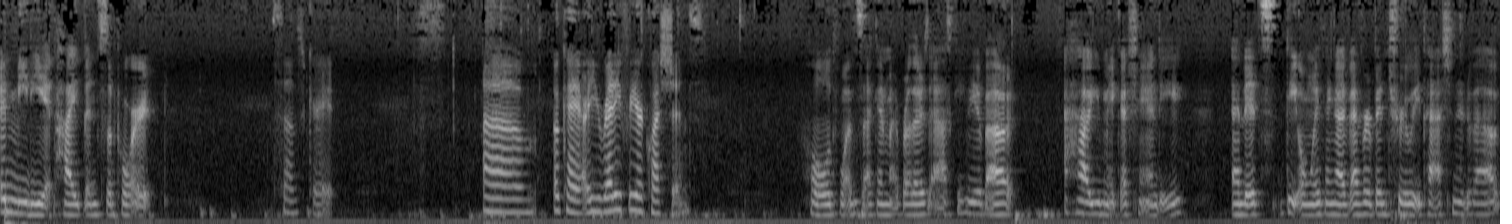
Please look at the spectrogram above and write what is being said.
immediate hype and support. Sounds great. Um. Okay, are you ready for your questions? Hold one second. My brother's asking me about how you make a shandy, and it's the only thing I've ever been truly passionate about.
